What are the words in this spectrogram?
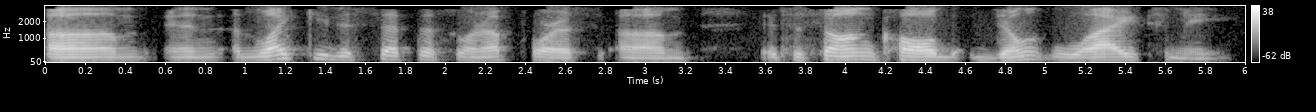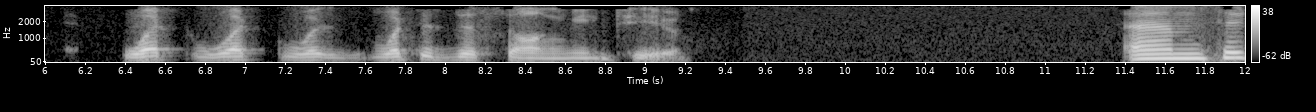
Um, and I'd like you to set this one up for us. Um, it's a song called "Don't Lie to Me." What what what what did this song mean to you? Um, so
